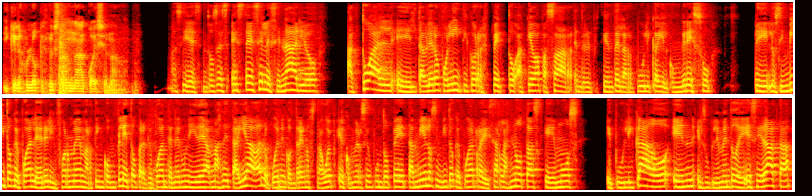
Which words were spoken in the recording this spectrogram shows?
y que los bloques no están nada cohesionados. Así es, entonces este es el escenario actual, el tablero político respecto a qué va a pasar entre el presidente de la República y el Congreso eh, los invito a que puedan leer el informe de Martín completo para que puedan tener una idea más detallada. Lo pueden encontrar en nuestra web elcomercio.p. También los invito a que puedan revisar las notas que hemos publicado en el suplemento de ese data.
